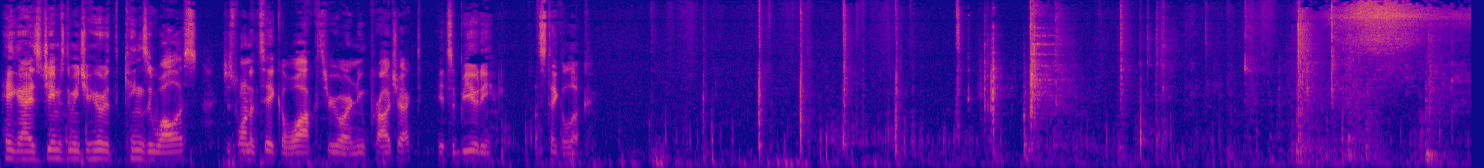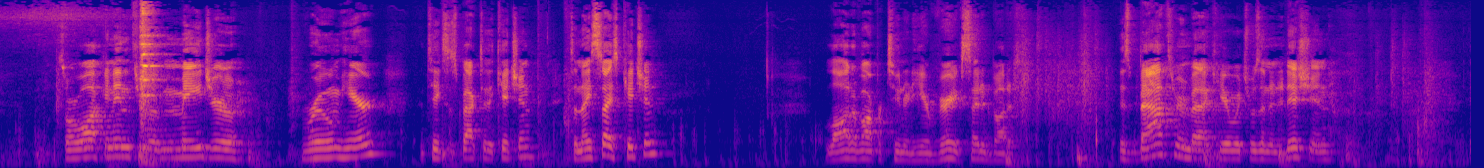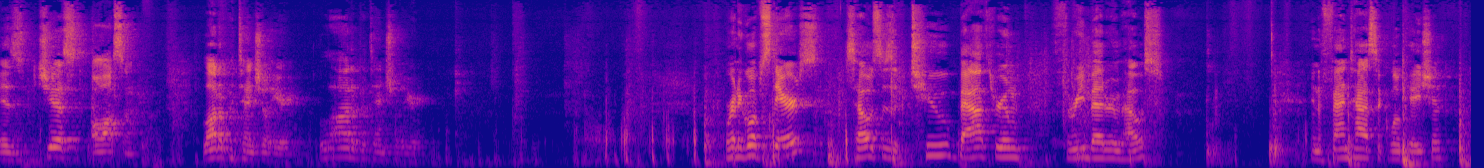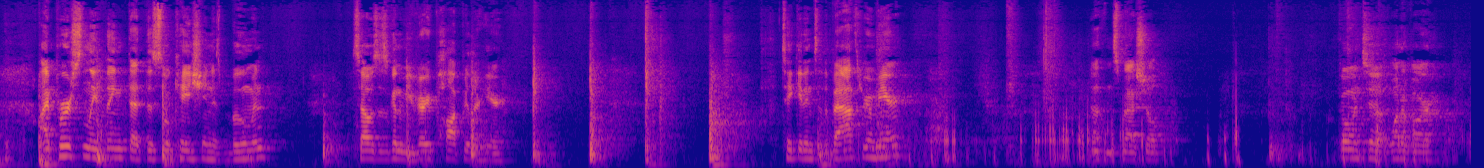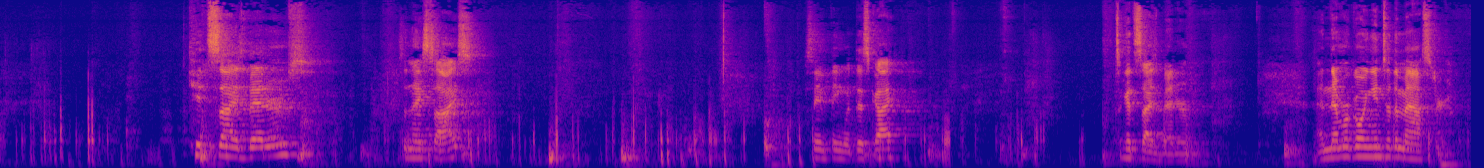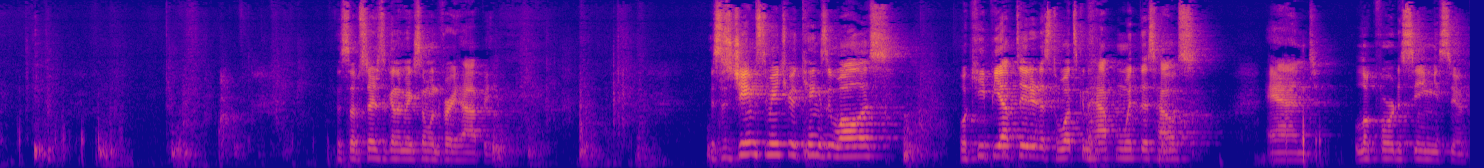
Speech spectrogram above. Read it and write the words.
Hey guys, James Dmytriw here with Kingsley Wallace. Just want to take a walk through our new project. It's a beauty. Let's take a look. So we're walking in through a major room here. It takes us back to the kitchen. It's a nice sized kitchen. A lot of opportunity here. Very excited about it. This bathroom back here, which was an addition, is just awesome. A lot of potential here. A lot of potential here. We're gonna go upstairs. This house is a two bathroom, three bedroom house in a fantastic location. I personally think that this location is booming. This house is gonna be very popular here. Take it into the bathroom here. Nothing special. Go into one of our kid-sized bedrooms. It's a nice size. Same thing with this guy. It's a good sized bedroom. And then we're going into the master. This upstairs is gonna make someone very happy. This is James Dmytriw with Kingsley Wallace. We'll keep you updated as to what's gonna happen with this house and look forward to seeing you soon.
